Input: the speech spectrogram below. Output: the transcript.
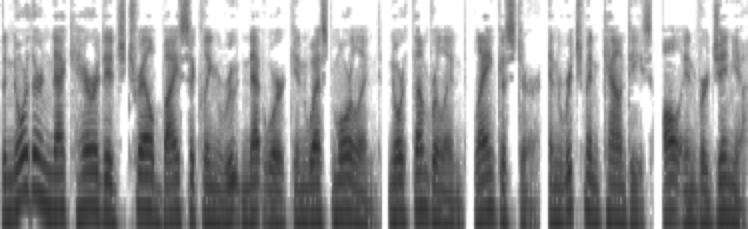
The Northern Neck Heritage Trail bicycling route network in Westmoreland, Northumberland, Lancaster, and Richmond counties, all in Virginia.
